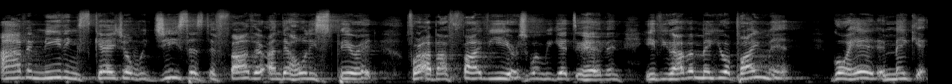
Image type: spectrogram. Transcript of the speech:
I have a meeting scheduled with Jesus, the Father, and the Holy Spirit for about five years when we get to heaven. If you haven't made your appointment, go ahead and make it.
